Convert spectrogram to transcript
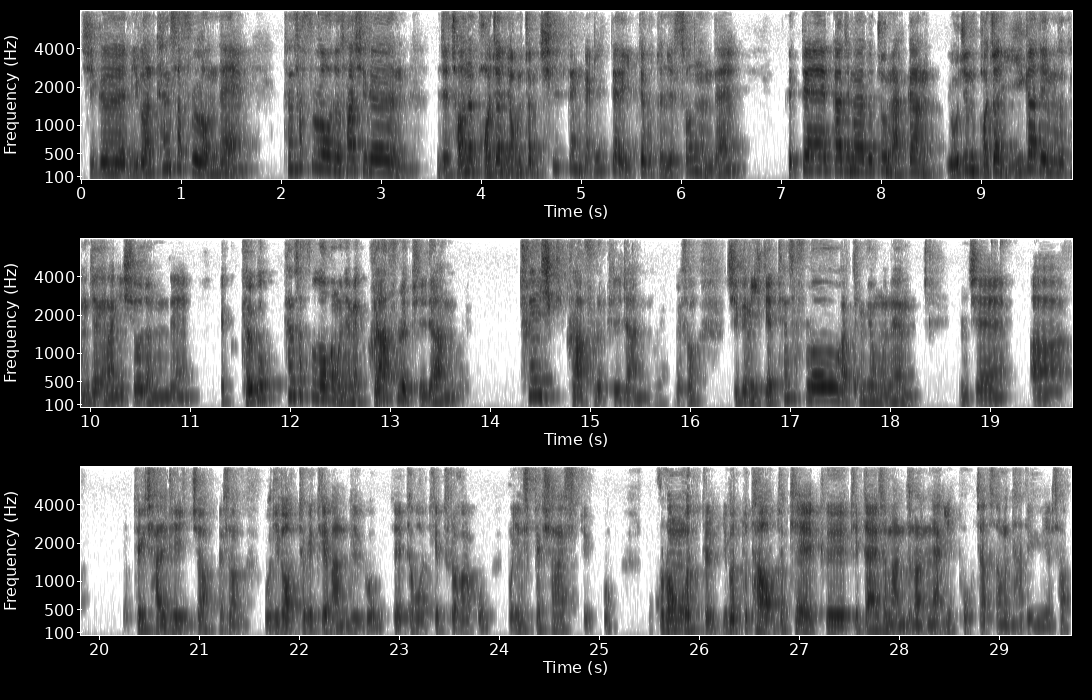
지금 이건 TensorFlow인데, TensorFlow도 사실은 이제 저는 버전 0.7대인가 1대, 이때부터 이제 썼는데, 그때까지만 해도 좀 약간 요즘 버전 2가 되면서 굉장히 많이 쉬워졌는데 결국 TensorFlow가 뭐냐면 그래프를 build하는 거예요. 트레인식 그래프를 build하는 거예요. 그래서 지금 이게 TensorFlow 같은 경우는 이제 아, 되게 잘 돼 있죠. 그래서 우리가 어떻게 어떻게 만들고 데이터가 어떻게 들어가고 뭐 inspection 할 수도 있고 뭐 그런 것들 이것도 다 어떻게 그 뒷단에서 만들었냐 이 복잡성을 다루기 위해서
